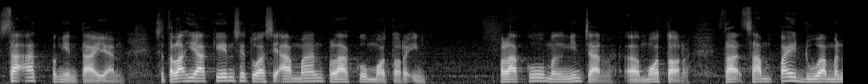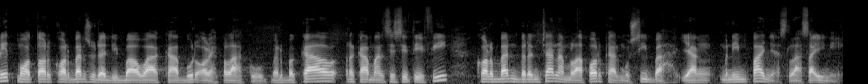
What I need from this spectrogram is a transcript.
saat pengintaian. Setelah yakin situasi aman, pelaku motor pelaku mengincar uh, motor. Sampai dua menit motor korban sudah dibawa kabur oleh pelaku. Berbekal rekaman CCTV, korban berencana melaporkan musibah yang menimpanya selasa ini.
